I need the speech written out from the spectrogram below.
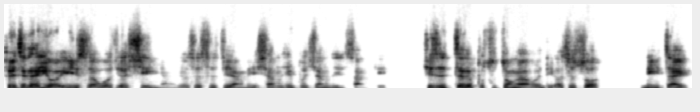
所以这个很有意思啊。我觉得信仰有时是这样，你相信不相信上帝，其实这个不是重要的问题，而是说你在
